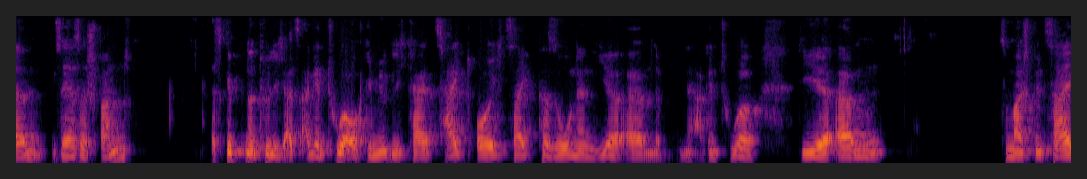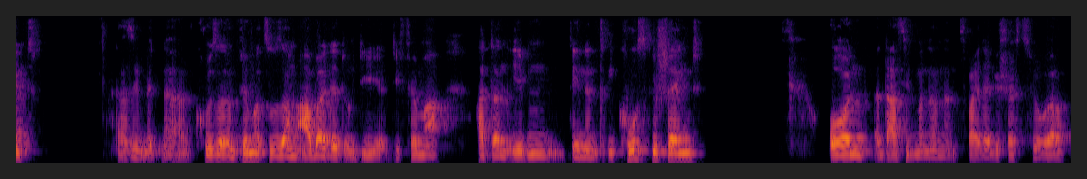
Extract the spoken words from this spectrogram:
ähm, sehr, sehr spannend. Es gibt natürlich als Agentur auch die Möglichkeit, zeigt euch, zeigt Personen hier äh, eine Agentur, die ähm, zum Beispiel zeigt, dass sie mit einer größeren Firma zusammenarbeitet und die, die Firma hat dann eben denen Trikots geschenkt. Und da sieht man dann zwei der Geschäftsführer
